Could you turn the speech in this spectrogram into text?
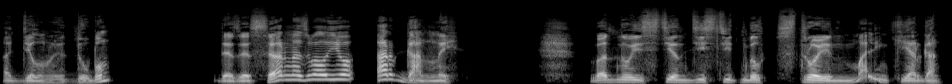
отделанную дубом. Дезессар назвал ее органной. В одну из стен действительно был встроен маленький орган.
